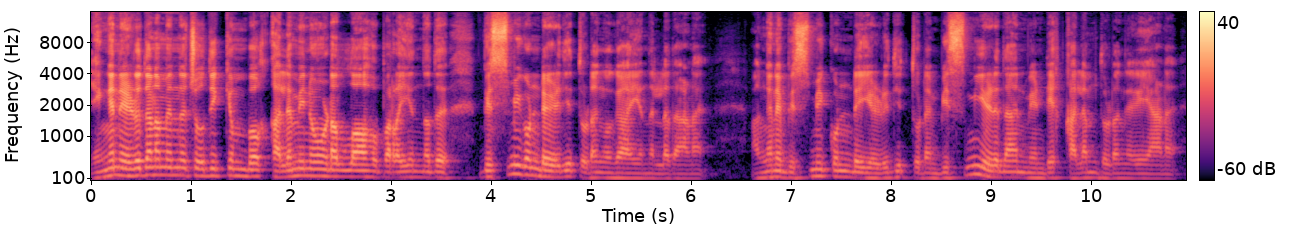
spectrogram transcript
എങ്ങനെ എഴുതണമെന്ന് ചോദിക്കുമ്പോൾ കലമിനോട് അള്ളാഹു പറയുന്നത് ബിസ്മി കൊണ്ട് എഴുതി തുടങ്ങുക എന്നുള്ളതാണ്. അങ്ങനെ ബിസ്മി കൊണ്ട് എഴുതി തുട ബിസ്മി എഴുതാൻ വേണ്ടി കലം തുടങ്ങുകയാണ്.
